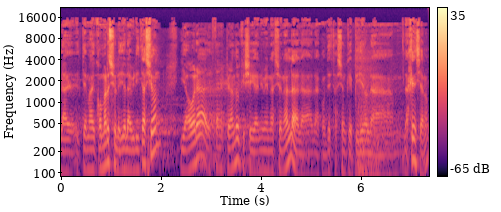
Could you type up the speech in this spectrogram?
la- el tema de comercio le dio la habilitación y ahora están esperando que llegue a nivel nacional la, la- contestación que pidieron la, la agencia, ¿no?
